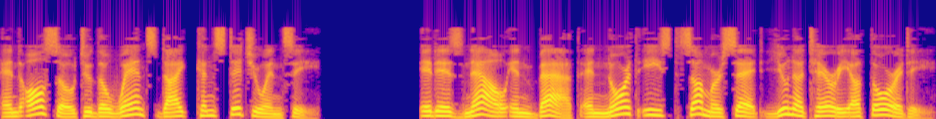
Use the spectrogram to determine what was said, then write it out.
and also to the Wansdyke constituency. It is now in Bath and North East Somerset Unitary Authority.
